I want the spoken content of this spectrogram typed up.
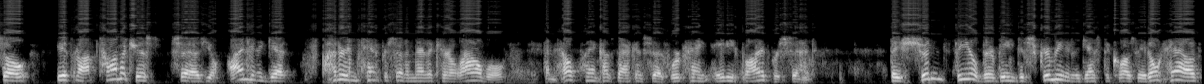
So if an optometrist says, you know, I'm going to get 110% of Medicare allowable, and health plan comes back and says, we're paying 85%, they shouldn't feel they're being discriminated against because they don't have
